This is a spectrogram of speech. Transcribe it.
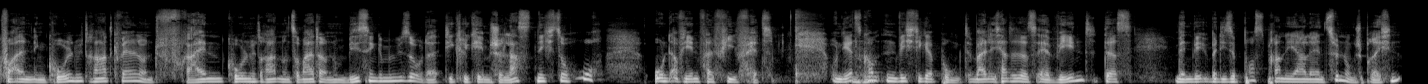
vor allen Dingen Kohlenhydratquellen und freien Kohlenhydraten und so weiter und ein bisschen Gemüse oder die glykämische Last nicht so hoch und auf jeden Fall viel Fett. Und jetzt mhm. kommt ein wichtiger Punkt, weil ich hatte das erwähnt, dass wenn wir über diese postprandiale Entzündung sprechen,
